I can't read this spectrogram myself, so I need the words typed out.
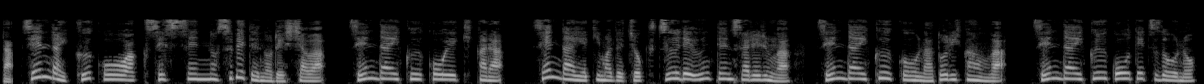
た。仙台空港アクセス線のすべての列車は、仙台空港駅から仙台駅まで直通で運転されるが、仙台空港名取間は、仙台空港鉄道の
